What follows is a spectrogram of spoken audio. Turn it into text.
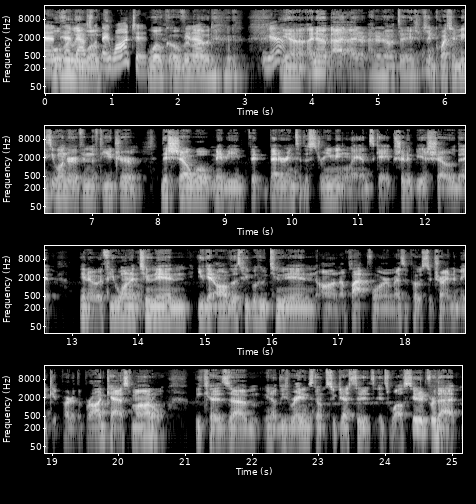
and and that's woke. what they wanted. Woke overload. Yeah. Yeah, I know. I, I, don't, I don't know. It's an interesting question. It makes you wonder if in the future this show will maybe fit better into the streaming landscape. Should it be a show that, you know, if you want to tune in, you get all of those people who tune in on a platform as opposed to trying to make it part of the broadcast model because, um, you know, these ratings don't suggest that it's, it's well suited for that.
